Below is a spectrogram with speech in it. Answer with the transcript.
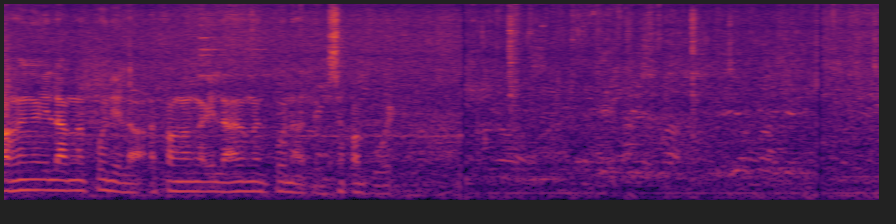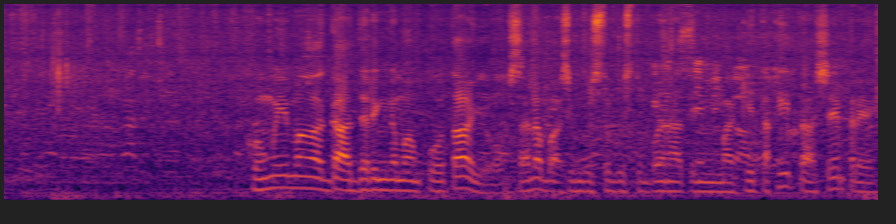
pangangailangan po nila at pangangailangan po natin sa pag-uwi. Kung may mga gathering naman po tayo sa labas, yung gusto-gusto po natin magkita-kita, syempre,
